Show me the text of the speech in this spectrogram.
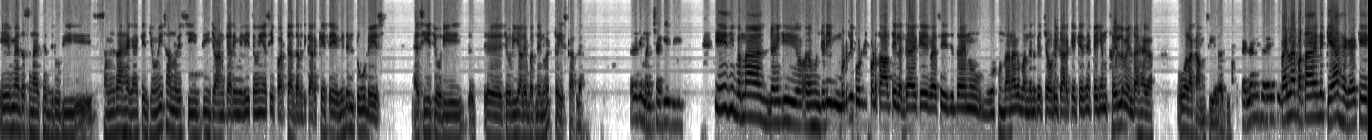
ਇਹ ਮੈਂ ਦੱਸਣਾ ਇੱਥੇ ਜ਼ਰੂਰੀ ਸਮਝਦਾ ਹੈਗਾ ਕਿ ਜਿਉਂ ਹੀ ਸਾਨੂੰ ਇਸ ਚੀਜ਼ ਦੀ ਜਾਣਕਾਰੀ ਮਿਲੀ, ਤਿਉਂ ਹੀ ਅਸੀਂ ਪਰਚਾ ਦਰਜ ਕਰਕੇ ਤੇ ਵਿਦਿਨ 2 ਡੇਜ਼ ਅਸੀਂ ਇਹ ਚੋਰੀ ਚੋਰੀ ਵਾਲੇ ਬੰਦੇ ਨੂੰ ਟ੍ਰੇਸ ਕਰ ਲਿਆ। ਇਹਦੀ ਮਨਸ਼ਾ ਕੀ ਸੀ? ਇਹ ਜੀ ਬੰਦਾ ਜਾਨੀ ਕਿ ਹੁਣ ਜਿਹੜੀ ਮੁੱਢਲੀ ਪੜਤਾਲ ਤੇ ਲੱਗਾ ਹੈ ਕਿ ਵੈਸੇ ਜਿੱਦਾਂ ਇਹਨੂੰ ਹੁੰਦਾ ਨਾ ਕਿ ਬੰਦੇ ਨੂੰ ਕਿ ਚੋਰੀ ਕਰਕੇ ਕਿਸੇ ਕਈਆਂ ਨੂੰ ਥ੍ਰਿਲ ਮਿਲਦਾ ਹੈਗਾ ਉਹ ਵਾਲਾ ਕੰਮ ਸੀ ਇਹਦਾ ਜੀ। ਪਹਿਲਾਂ ਵੀ ਇਹਨੇ ਕੋਈ ਪਹਿਲਾਂ ਪਤਾ ਇਹਨੇ ਕਿਹਾ ਹੈਗਾ ਕਿ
